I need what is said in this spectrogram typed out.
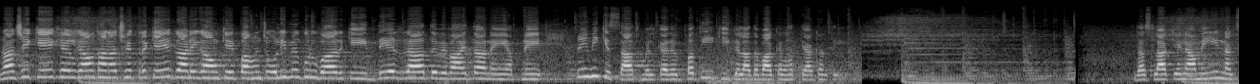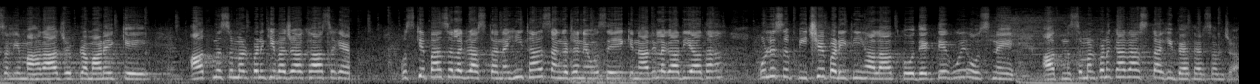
रांची के खेलगांव थाना क्षेत्र के गाड़ी गाँव के पाहचोली में गुरुवार की देर रात विवाहिता ने अपने प्रेमी के साथ मिलकर पति की गला दबाकर हत्या कर दी। दस लाख के नामी नक्सली महाराज प्रमाणिक के आत्मसमर्पण की वजह खास है। उसके पास अलग रास्ता नहीं था। संगठन ने उसे किनारे लगा दिया था। पुलिस पीछे पड़ी थी हालात को देखते हुए उसने आत्मसमर्पण का रास्ता ही बेहतर समझा।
